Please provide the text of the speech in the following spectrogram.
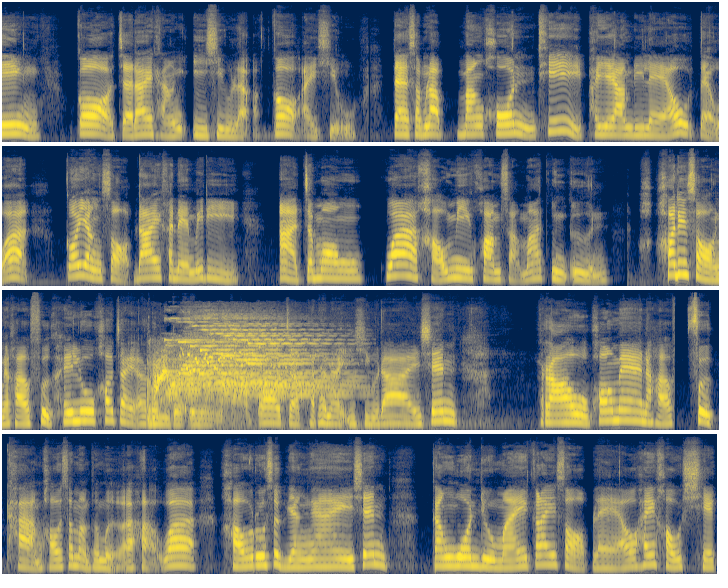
ริง ๆ ก็จะได้ทั้ง EQ และก็ IQ แต่สำหรับบางคนที่พยายามดีแล้ว แต่ว่า ก็ยังสอบได้คะแนนไม่ดี อาจจะมองว่าเขามีความสามารถอื่นๆ ข้อที่สองนะคะ ฝึกให้ลูกเข้าใจอารมณ์ตัวเองค่ะก็จะพัฒนา EQ ได้ เช่นเราพ่อแม่นะคะ ฝึกถามเขาสม่ำเสมออะค่ะว่าเขารู้สึกยังไง เช่น กังวลอยู่ไหมใกล้สอบแล้ว ให้เขาเช็ค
